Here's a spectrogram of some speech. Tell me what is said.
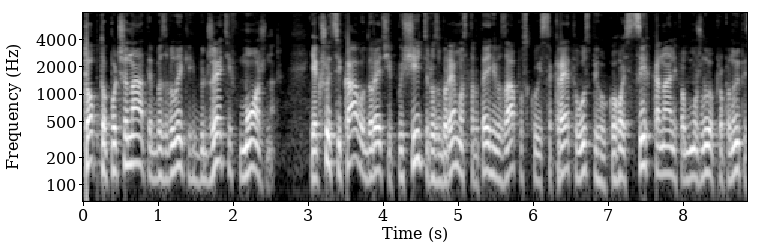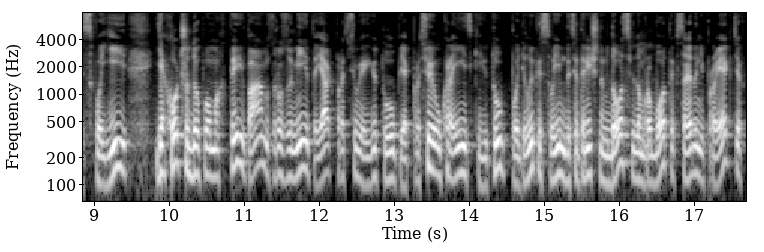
Тобто починати без великих бюджетів можна. Якщо цікаво, до речі, пишіть, розберемо стратегію запуску і секрети успіху когось з цих каналів, або, можливо, пропонуйте свої. Я хочу допомогти вам зрозуміти, як працює YouTube, як працює український YouTube, поділитися своїм десятирічним досвідом роботи всередині проєктів,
